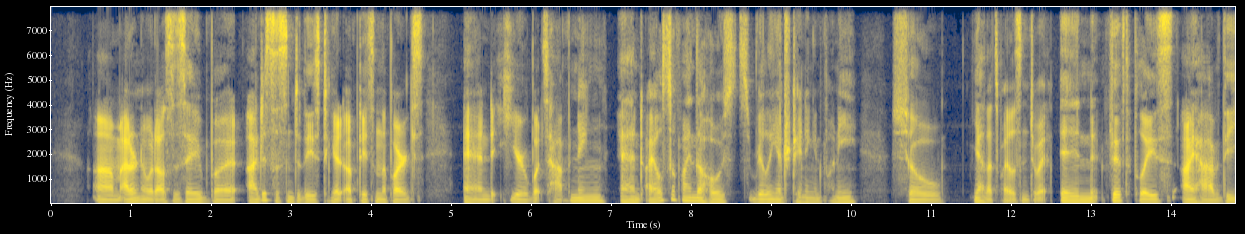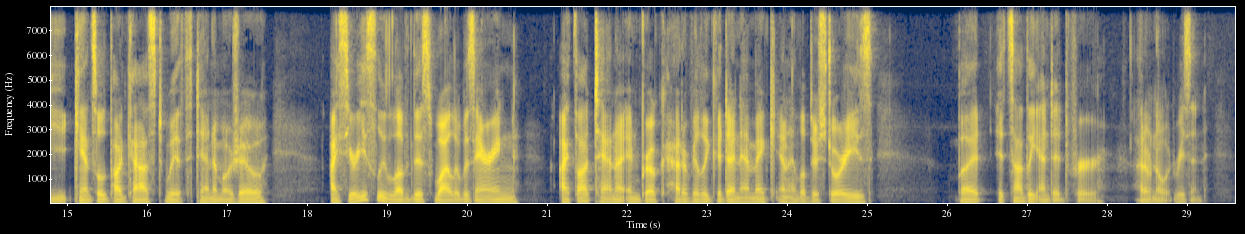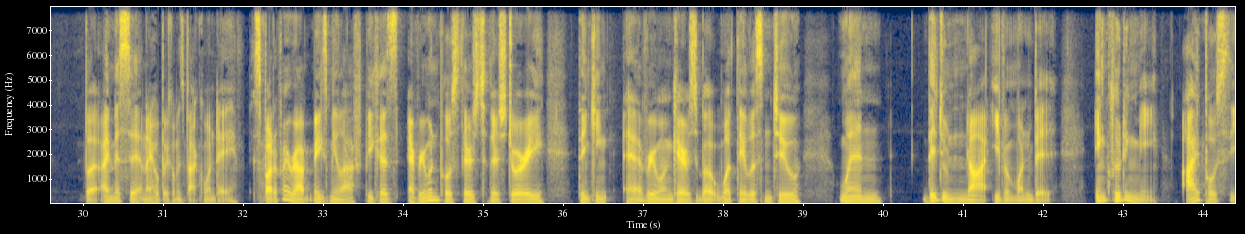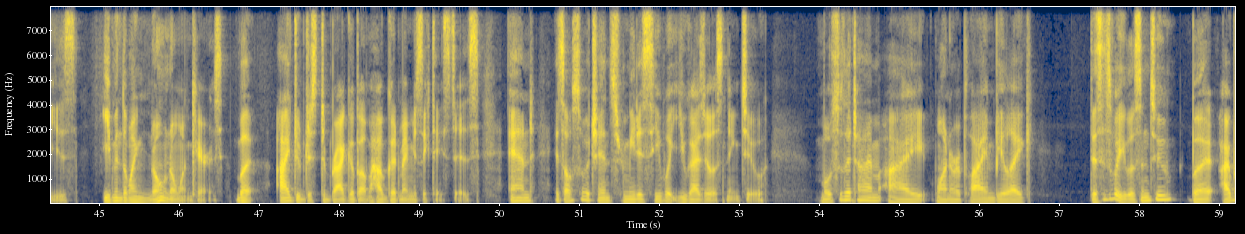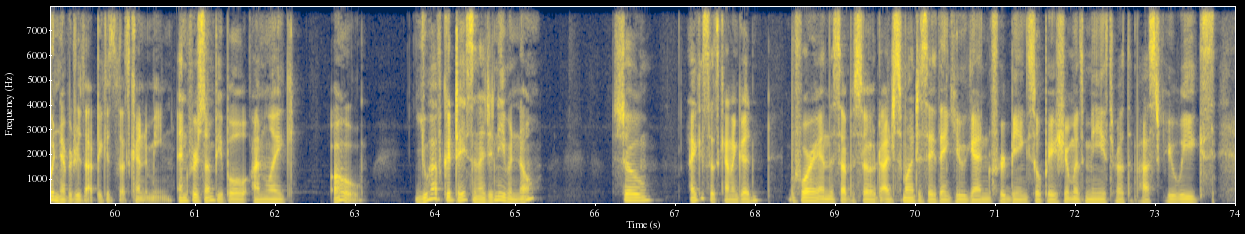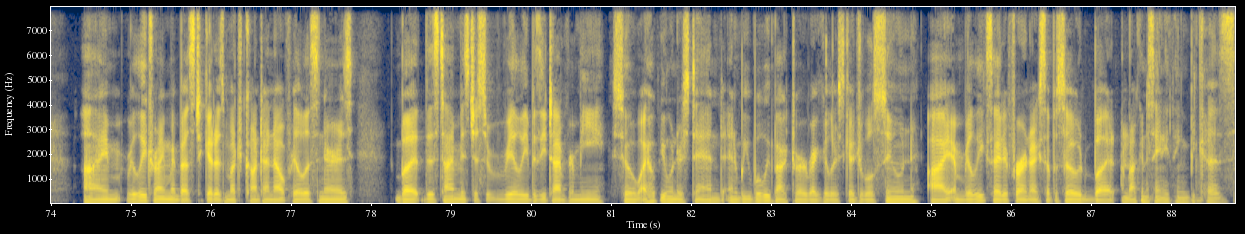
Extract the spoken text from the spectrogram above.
Um, I don't know what else to say, but I just listen to these to get updates on the parks and hear what's happening. And I also find the hosts really entertaining and funny. So yeah, that's why I listen to it. In fifth place, I have the canceled podcast with Tana Mongeau. I seriously loved this while it was airing. I thought Tana and Brooke had a really good dynamic and I loved their stories, but it sadly ended for I don't know what reason. But I miss it and I hope it comes back one day. Spotify rap makes me laugh because everyone posts theirs to their story thinking everyone cares about what they listen to when They do not even one bit, including me. I post these even though I know no one cares, but I do just to brag about how good my music taste is. And it's also a chance for me to see what you guys are listening to. Most of the time, I want to reply and be like, this is what you listen to, but I would never do that because that's kind of mean. And for some people, I'm like, oh, you have good taste and I didn't even know? So I guess that's kind of good. Before I end this episode, I just wanted to say thank you again for being so patient with me throughout the past few weeks. I'm really trying my best to get as much content out for the listeners, but this time is just a really busy time for me. So I hope you understand, and we will be back to our regular schedule soon. I am really excited for our next episode, but I'm not going to say anything because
